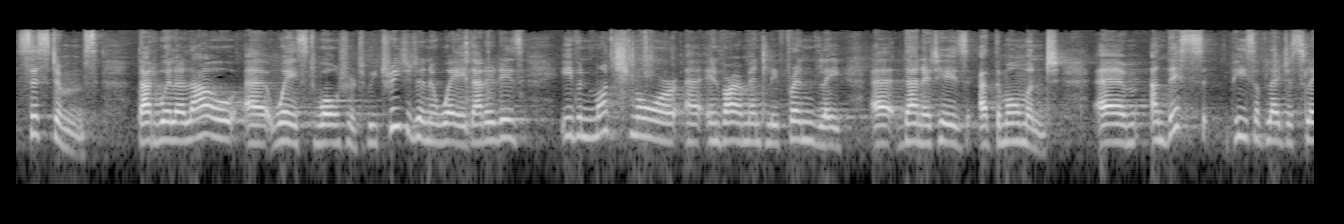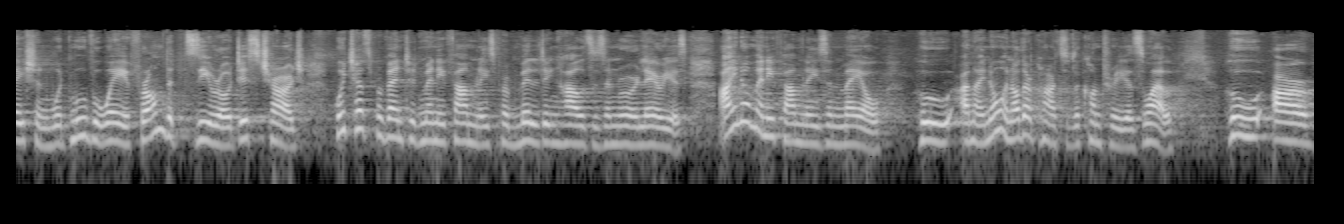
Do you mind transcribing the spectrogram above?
systems that will allow uh, wastewater to be treated in a way that it is even much more uh, environmentally friendly uh, than it is at the moment. Um, and this piece of legislation would move away from the zero discharge, which has prevented many families from building houses in rural areas. I know many families in Mayo who, and I know in other parts of the country as well, who are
